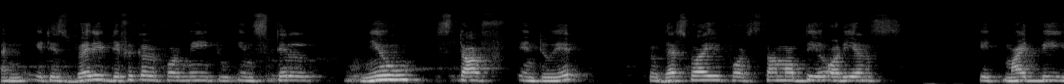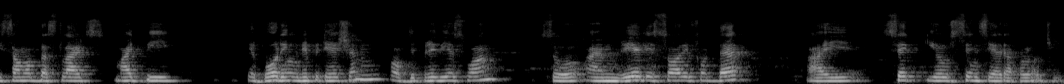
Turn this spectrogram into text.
And it is very difficult for me to instill new stuff into it. So that's why for some of the audience, it might be, some of the slides might be a boring repetition of the previous one. So I'm really sorry for that. I seek your sincere apology.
